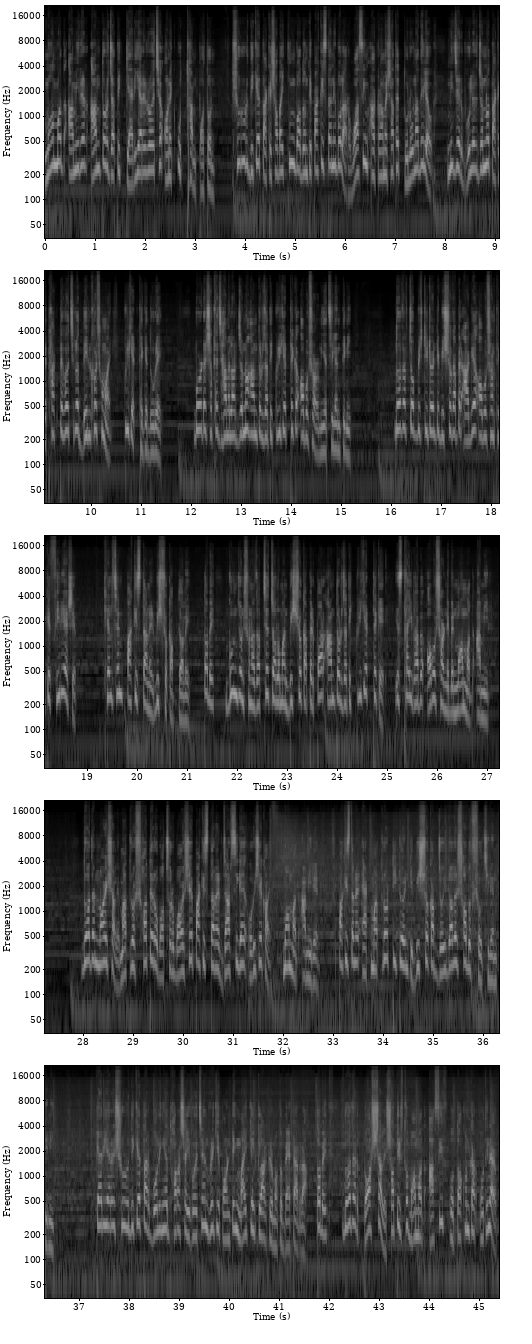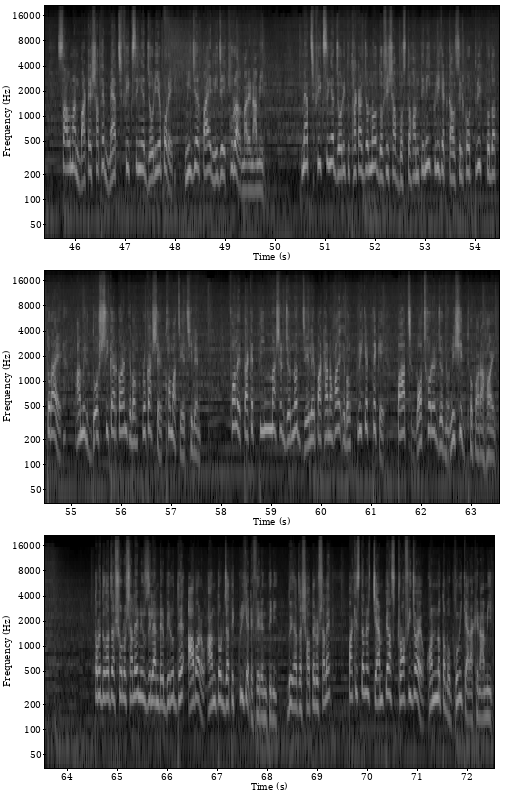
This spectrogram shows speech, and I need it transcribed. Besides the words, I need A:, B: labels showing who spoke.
A: মোহাম্মদ আমিরের আন্তর্জাতিক ক্যারিয়ারে রয়েছে অনেক উত্থান পতন। শুরুর দিকে তাকে সবাই কিংবদন্তি পাকিস্তানি বোলার ওয়াসিম আকরামের সাথে তুলনা দিলেও নিজের ভুলের জন্য তাকে থাকতে হয়েছিল দীর্ঘ সময় ক্রিকেট থেকে দূরে। বোর্ডের সাথে ঝামেলার জন্য আন্তর্জাতিক ক্রিকেট থেকে অবসর নিয়েছিলেন তিনি। দু হাজার চব্বিশ টি টোয়েন্টি বিশ্বকাপের আগে অবসর থেকে ফিরে এসে খেলছেন পাকিস্তানের বিশ্বকাপ দলে। তবে গুঞ্জন শোনা যাচ্ছে, চলমান বিশ্বকাপের পর আন্তর্জাতিক ক্রিকেট থেকে স্থায়ীভাবে অবসর নেবেন মোহাম্মদ আমির। দু হাজার নয় সালে মাত্র সতেরো বছর বয়সে পাকিস্তানের জার্সি গায়ে অভিষেক হয় মোহাম্মদ আমিরের। পাকিস্তানের একমাত্র টি টোয়েন্টি বিশ্বকাপ জয়ী দলের সদস্য ছিলেন তিনি। ক্যারিয়ারের শুরুর দিকে তার বোলিংয়ে ধরাশায়ী হয়েছেন রিকি পন্টিং, মাইকেল ক্লার্কের মতো ব্যাটাররা। তবে দু হাজার দশ সালে সতীর্থ মোহাম্মদ আসিফ ও তখনকার অধিনায়ক সালমান বাটের সাথে ম্যাচ ফিক্সিংয়ে জড়িয়ে পড়ে নিজের পায়ে নিজেই কুড়াল মারেন আমির। ম্যাচ ফিক্সিংয়ে জড়িত থাকার জন্য দোষী সাব্যস্ত হন তিনি। ক্রিকেট কাউন্সিল কর্তৃক প্রদত্ত রায়ে আমির দোষ স্বীকার করেন এবং প্রকাশ্যে ক্ষমা চেয়েছিলেন। ফলে তাকে তিন মাসের জন্য জেলে পাঠানো হয় এবং ক্রিকেট থেকে পাঁচ বছরের জন্য নিষিদ্ধ করা হয়। তবে দু হাজার ষোলো সালে নিউজিল্যান্ডের বিরুদ্ধে আবারও আন্তর্জাতিক ক্রিকেটে ফেরেন তিনি। দুই হাজার সতেরো সালে পাকিস্তানের চ্যাম্পিয়ন্স ট্রফি জয়ে অন্যতম ভূমিকা রাখেন আমির।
